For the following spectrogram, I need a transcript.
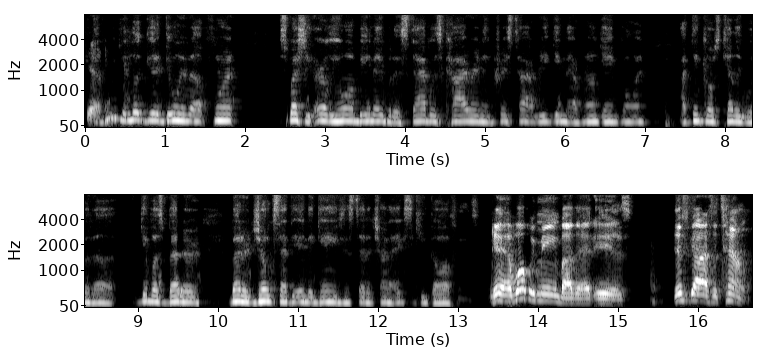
Yeah. if we can look good doing it up front, especially early on, being able to establish Kyren and Chris Tyree getting that run game going, I think Coach Kelly would uh, give us better better jokes at the end of games instead of trying to execute the offense. Yeah, what we mean by that is this guy's a talent.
